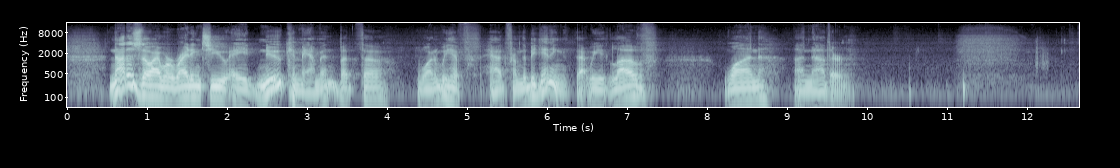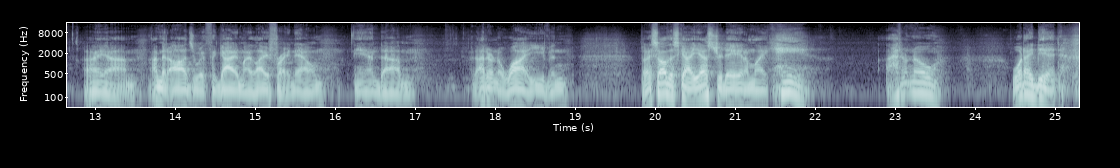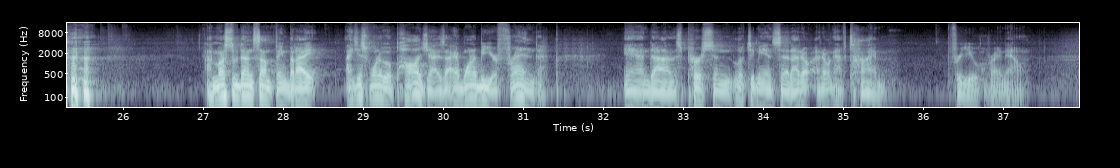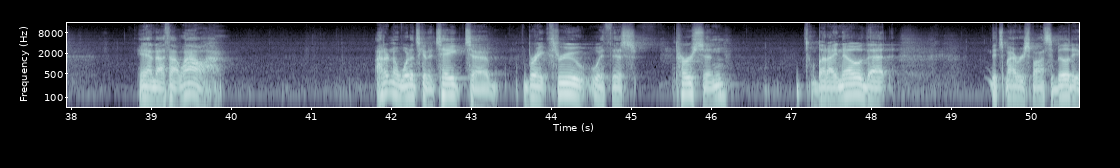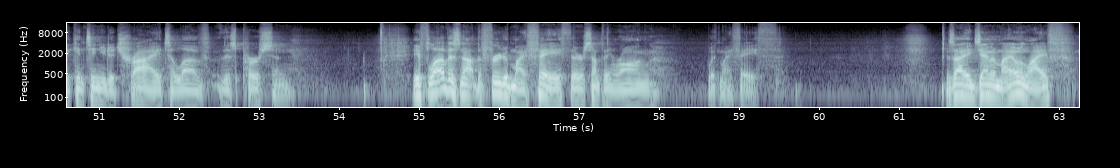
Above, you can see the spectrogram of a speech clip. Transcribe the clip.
not as though I were writing to you a new commandment, but the one we have had from the beginning, that we love one another. I, um, I'm at odds with a guy in my life right now, and um, I don't know why even, but I saw this guy yesterday, and I'm like, hey, I don't know what I did. I must have done something, but I, I just want to apologize. I want to be your friend. And uh, this person looked at me and said, I don't, I don't have time for you right now. And I thought, wow, I don't know what it's going to take to break through with this person, but I know that it's my responsibility to continue to try to love this person. If love is not the fruit of my faith, there's something wrong with my faith. As I examine my own life,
